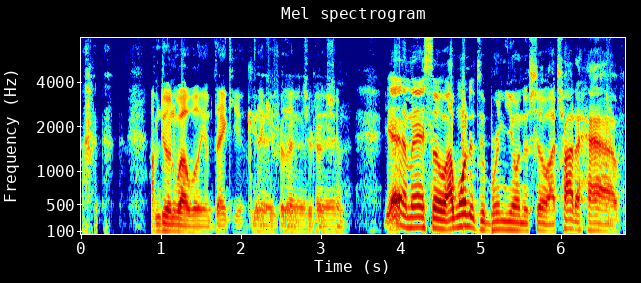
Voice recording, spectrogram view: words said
I'm doing well, William. Thank you. Thank you Good, for that introduction. good. Yeah, man. So I wanted to bring you on the show. I try to have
